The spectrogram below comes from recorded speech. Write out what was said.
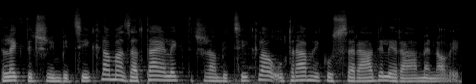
električnim biciklama. Za ta električna bicikla u Travniku su se radili ramenovi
